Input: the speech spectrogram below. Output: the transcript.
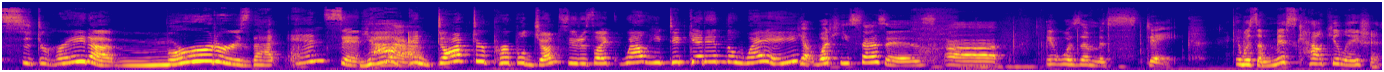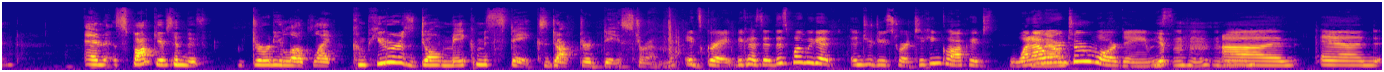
straight up murders that ensign. Yeah. And Dr. Purple Jumpsuit is like, well, he did get in the way. Yeah, what he says is, uh, it was a mistake. It was a miscalculation. And Spock gives him this dirty look like, computers don't make mistakes, Dr. Daystrom. It's great because at this point we get introduced to our ticking clock. It's one hour hour. into our war games. Yep. Um, and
